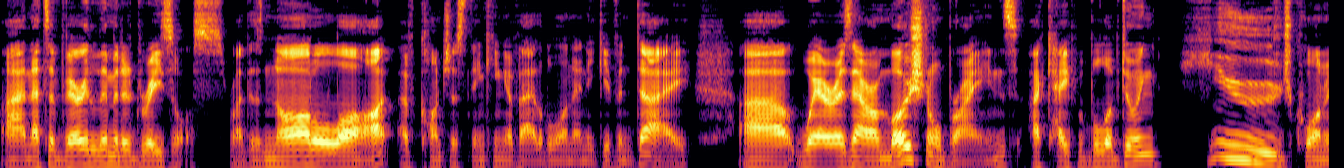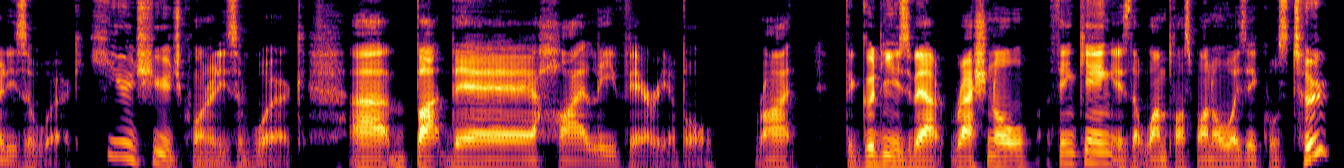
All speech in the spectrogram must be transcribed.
Uh, and that's a very limited resource, right? There's not a lot of conscious thinking available on any given day. Uh, whereas our emotional brains are capable of doing huge quantities of work, huge, huge quantities of work, uh, but they're highly variable, right? The good news about rational thinking is that one plus one always equals two,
